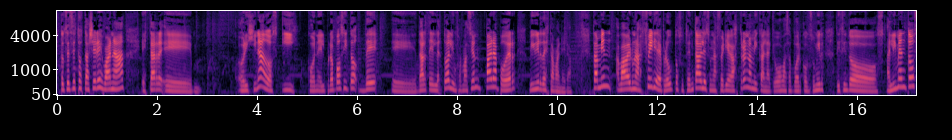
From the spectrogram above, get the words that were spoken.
Entonces estos talleres van a estar eh, originados y con el propósito de eh, darte toda la información para poder vivir de esta manera. También va a haber una feria de productos sustentables, una feria gastronómica en la que vos vas a poder consumir distintos alimentos,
